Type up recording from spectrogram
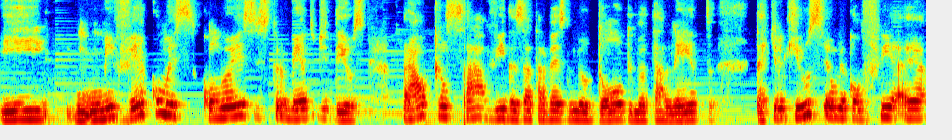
e me ver como esse, como esse instrumento de Deus para alcançar vidas através do meu dom, do meu talento, daquilo que o Senhor me confia é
